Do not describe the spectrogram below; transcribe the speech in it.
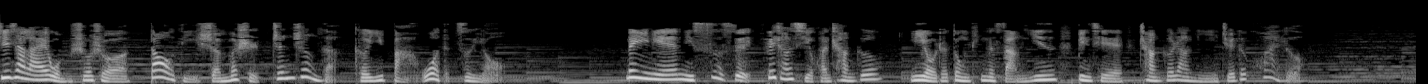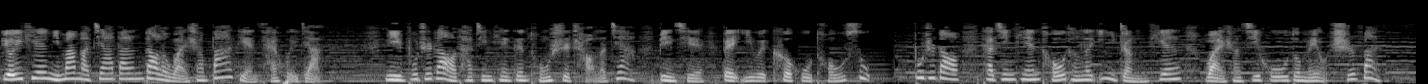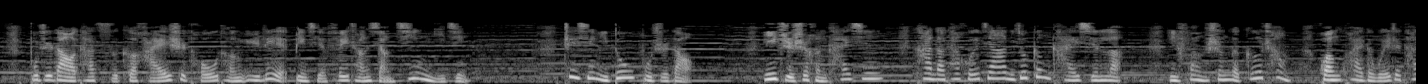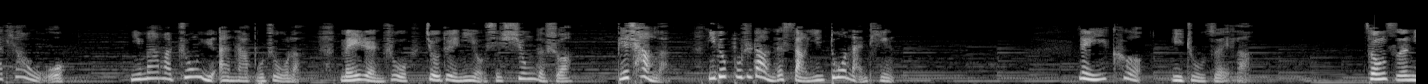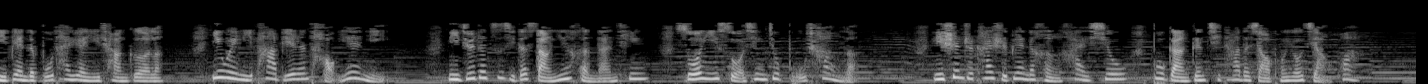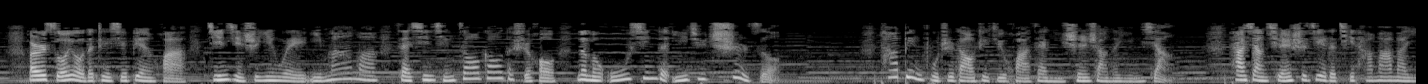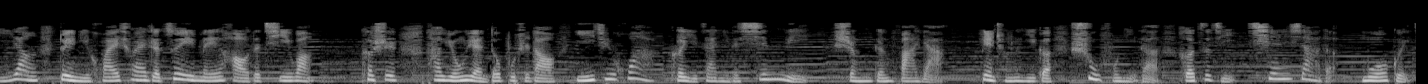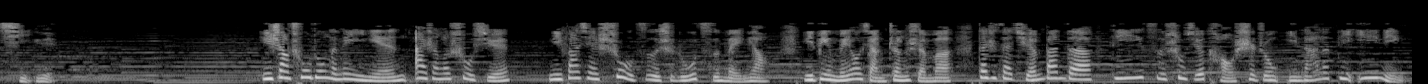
接下来我们说说，到底什么是真正的可以把握的自由？那一年你四岁，非常喜欢唱歌，你有着动听的嗓音，并且唱歌让你觉得快乐。有一天，你妈妈加班到了晚上八点才回家，你不知道她今天跟同事吵了架，并且被一位客户投诉，不知道她今天头疼了一整天，晚上几乎都没有吃饭。不知道他此刻还是头疼欲裂，并且非常想静一静。这些你都不知道，你只是很开心，看到他回家你就更开心了。你放声的歌唱，欢快的围着他跳舞。你妈妈终于按捺不住了，没忍住就对你有些凶的说：“别唱了，你都不知道你的嗓音多难听。”那一刻，你住嘴了。从此你变得不太愿意唱歌了，因为你怕别人讨厌你，你觉得自己的嗓音很难听，所以索性就不唱了。你甚至开始变得很害羞，不敢跟其他的小朋友讲话。而所有的这些变化，仅仅是因为你妈妈在心情糟糕的时候那么无心的一句斥责。她并不知道这句话在你身上的影响。他像全世界的其他妈妈一样，对你怀揣着最美好的期望，可是他永远都不知道，一句话可以在你的心里生根发芽，变成了一个束缚你的和自己签下的魔鬼契约。你上初中的那一年，爱上了数学。你发现数字是如此美妙，你并没有想争什么，但是在全班的第一次数学考试中，你拿了第一名。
